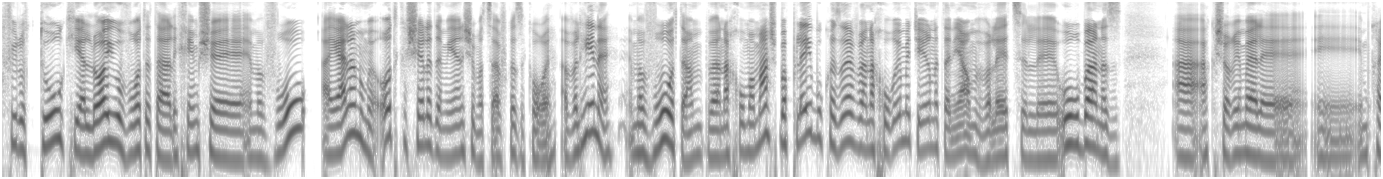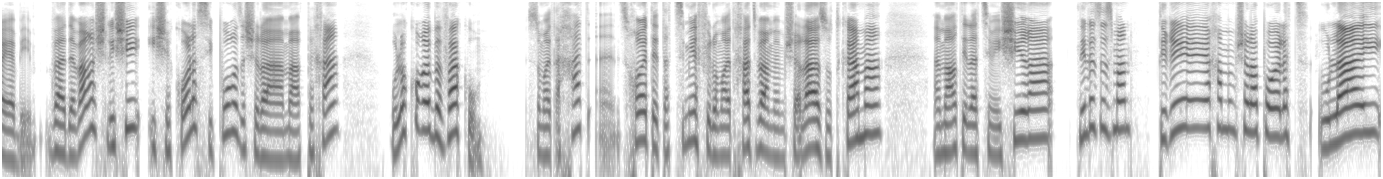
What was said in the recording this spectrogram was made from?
אפילו טורקיה לא היו עוברות את התהליכים שהם עברו, היה לנו מאוד קשה לדמיין שמצב כזה קורה. אבל הנה, הם עברו אותם, ואנחנו ממש ב playbook הזה, ואנחנו רואים את יאיר נתניהו מבלה אצל אורבן, אז הקשרים האלה הם קיימים. והדבר השלישי, היא שכל הסיפור הזה של המהפכה, הוא לא קורה בוואקום. זאת אומרת, אחת, אני זוכרת את עצמי אפילו, אומרת, אחת והממשלה הזאת קמה, אמרתי לעצמי, שירה, תני לזה זמן, תראי איך הממשלה פועלת. אולי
